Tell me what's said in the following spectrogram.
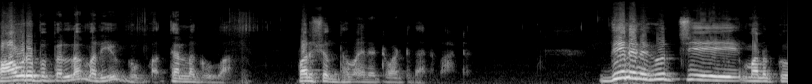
పావురపు పిల్ల మరియు గువ్వ తెల్ల గువ్వ పరిశుద్ధమైనటువంటిది అన్నమాట దీనిని గురించి మనకు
